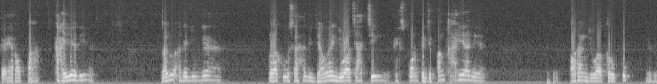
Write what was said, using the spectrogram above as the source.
ke Eropa kaya dia. Lalu ada juga pelaku usaha di Jawa yang jual cacing ekspor ke Jepang kaya dia. Gitu. orang jual kerupuk gitu.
